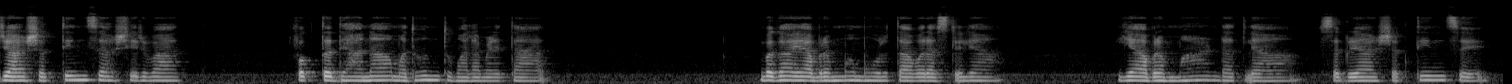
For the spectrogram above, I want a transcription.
ज्या शक्तींचे आशीर्वाद फक्त ध्यानामधून तुम्हाला मिळतात. बघा या ब्रह्ममुहूर्तावर असलेल्या या ब्रह्मांडातल्या सगळ्या शक्तींचे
